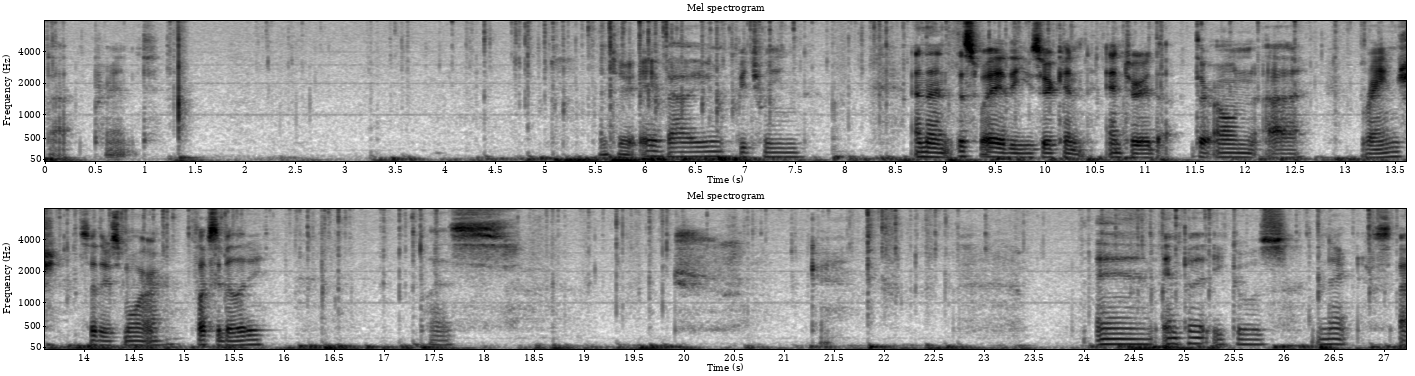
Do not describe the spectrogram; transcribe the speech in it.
dot print enter a value between and then this way the user can enter the their own uh, range, so there's more flexibility. Plus, okay, and input equals next, no,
